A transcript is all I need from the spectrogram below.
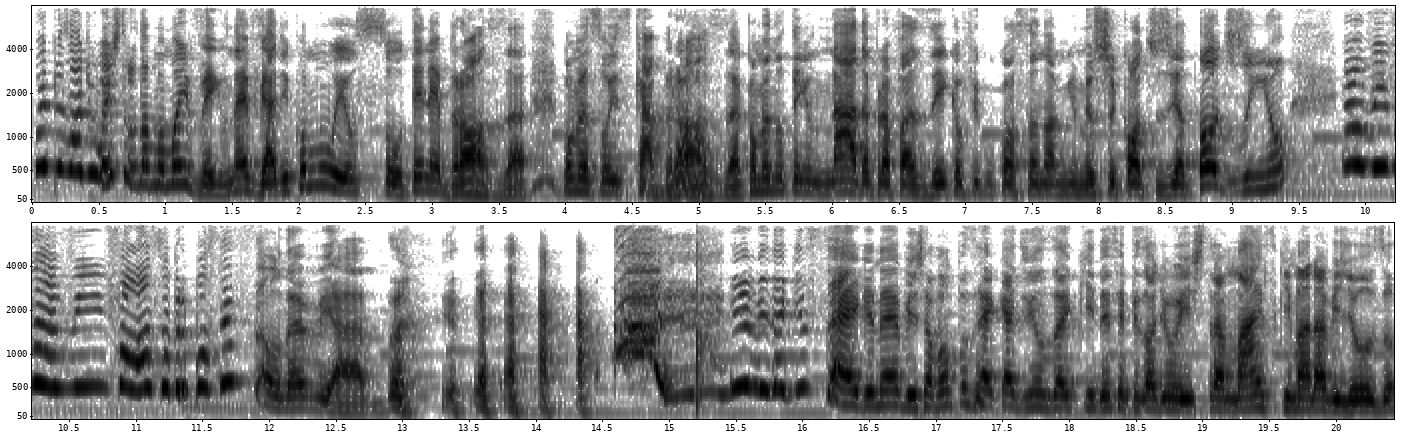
o episódio extra da mamãe veio, né, viado? E como eu sou tenebrosa, como eu sou escabrosa, como eu não tenho nada pra fazer, que eu fico coçando a minha, meu chicote o dia todinho, eu vim, eu vim falar sobre possessão, né, viado? E vida que segue, né, bicha? Vamos pros recadinhos aqui desse episódio extra mais que maravilhoso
